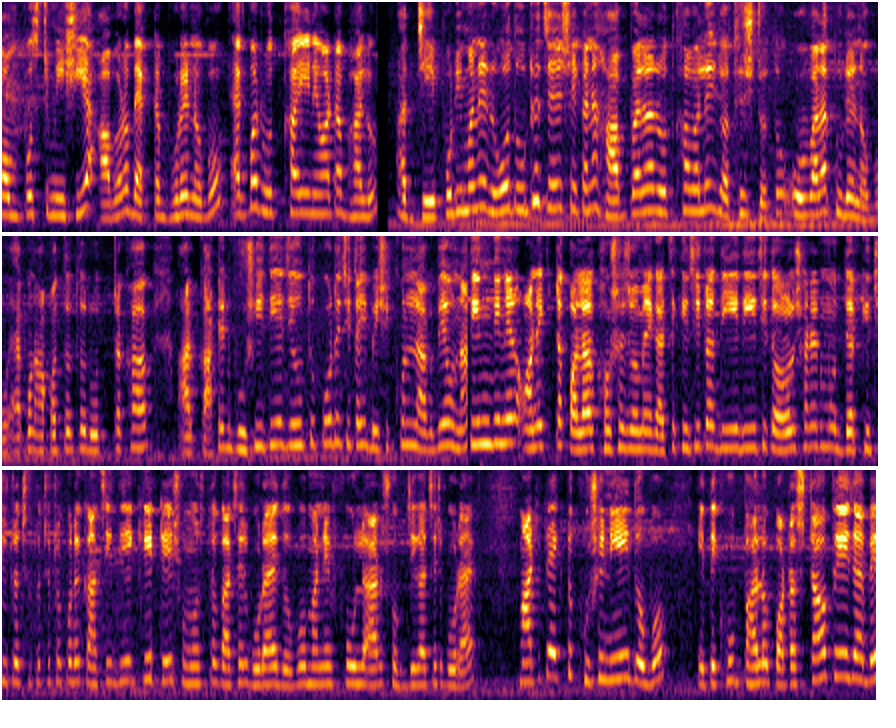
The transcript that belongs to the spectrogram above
কম্পোস্ট মিশিয়ে আবারও ব্যাগটা ভরে নেব। একবার রোদ খাইয়ে নেওয়াটা ভালো। আর যে পরিমাণে রোদ উঠেছে, সেখানে হাফ বেলা রোদ খাওয়ালেই যথেষ্ট। তো ও বেলা তুলে নেব। এখন আপাতত রোদটা খাক। আর কাঠের ভুসি দিয়ে যেহেতু করেছি, তাই বেশিক্ষণ লাগবেও না। তিন দিনের অনেকটা কলার খসা জমে গেছে। কিছুটা দিয়ে দিয়েছি তরল সারের মধ্যে আর কিছুটা ছোট ছোট করে কাঁচি দিয়ে কেটে সমস্ত গাছের গোড়ায় দেবো। মানে ফুল আর সবজি গাছের গোড়ায়। মাটিটা একটু খুশে নিয়েই দেবো। এতে খুব ভালো পটাশটাও পেয়ে যাবে।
